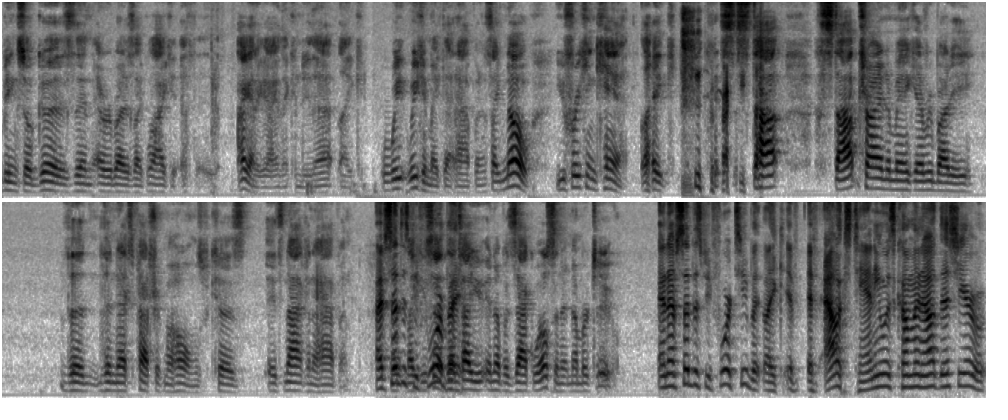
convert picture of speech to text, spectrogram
being so good, is then everybody's like, well, I, can, I got a guy that can do that. Like we we can make that happen. It's like no, you freaking can't. Like right. stop stop trying to make everybody the the next Patrick Mahomes because it's not going to happen. I've said this like before, said, that's how you end up with Zach Wilson at number two. And I've said this before too, but like if if Alex Tanney was coming out this year,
